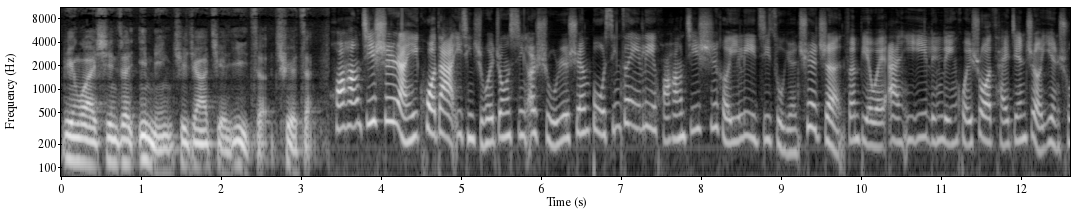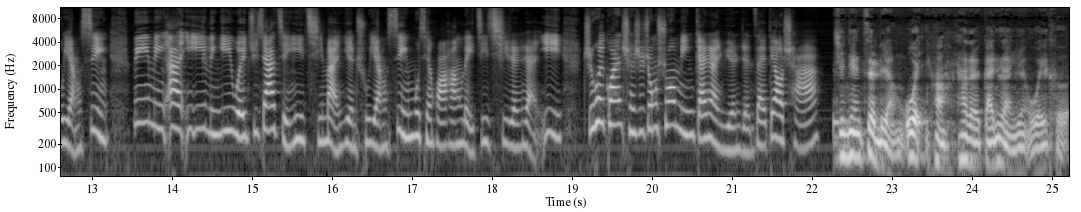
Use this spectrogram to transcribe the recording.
另外新增一名居家检疫者确诊。华航机师染疫扩大，疫情指挥中心二十五日宣布新增一例华航机师和一例机组员确诊，分别为按一一零零回溯采检者验出阳性，另一名按一一零一为居家检疫期满验出阳性。目前华航累计七人染疫，指挥官陈时中说明感染源仍在调查。今天这两位哈，他的感染源为何？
